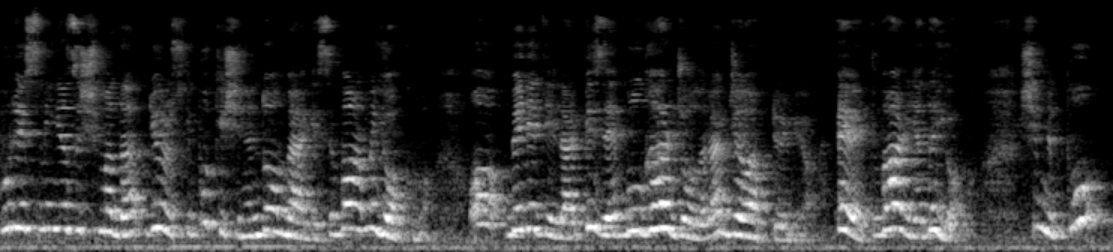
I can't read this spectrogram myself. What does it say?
Bu resmi yazışmada diyoruz ki bu kişinin doğum belgesi var mı yok mu? O belediyeler bize Bulgarca olarak cevap dönüyor. Evet var ya da yok. Şimdi bu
